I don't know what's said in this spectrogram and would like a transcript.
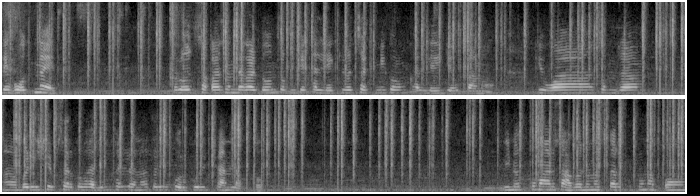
ते होत नाहीत. रोज सकाळ संध्याकाळ दोन चमचे खाल्ले किंवा चटणी करून खाल्ले जेवताना किंवा समजा बडीशेपसारखं बडीशेप सारखं भाजून खाल्लं ना तरी कुरकुरीत छान लागतं. विनोद कुमार सागर नमस्कार कुठून आपण?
